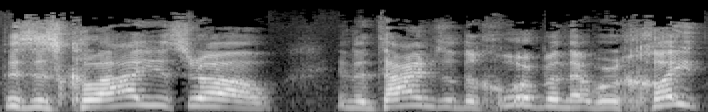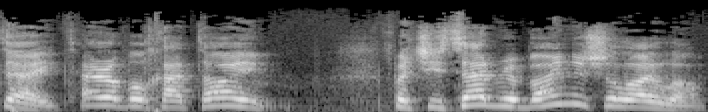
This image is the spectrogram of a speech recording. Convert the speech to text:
This is Klal Yisrael in the times of the Churban that were chayte, terrible chatoim. But she said, Rabbeinu Shalom,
